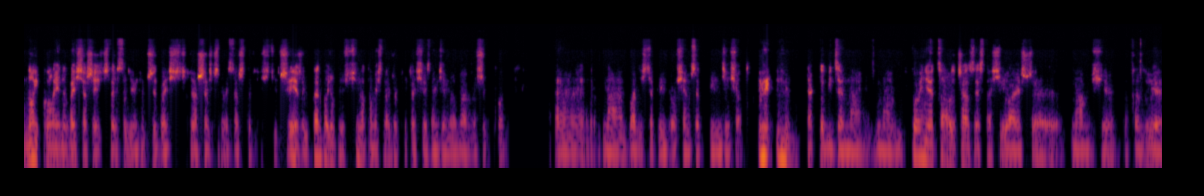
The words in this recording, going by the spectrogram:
No i kolejne 26 493, 26 443. Jeżeli ten poziom puści, no to myślę, że tutaj się znajdziemy bardzo szybko e, na 25 850. Tak to widzę na, na Bitcoinie. Cały czas jest ta siła, jeszcze nam się pokazuje,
